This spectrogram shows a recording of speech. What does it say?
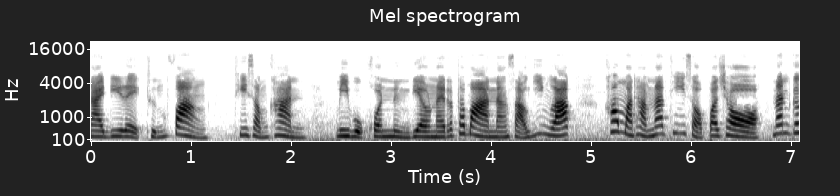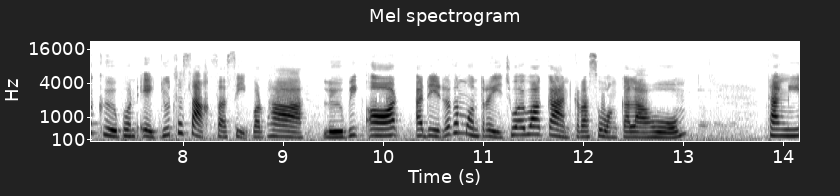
นายดีเรกถึงฝั่งที่สำคัญมีบุคคลหนึ่งเดียวในรัฐบาลนางสาวยิ่งลักษณ์เข้ามาทำหน้าที่สปช นั่นก็คือพลเอกยุทธศักดิ์สสิประภา หรือบิ๊กออสอดีตรัฐมนตรีช่วยว่าการกระทรวงกลาโหม ทางนี้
